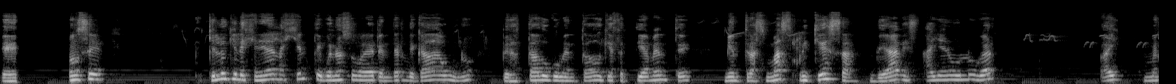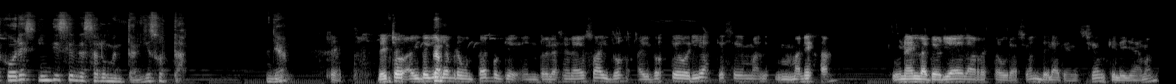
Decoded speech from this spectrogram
Eh, entonces, ¿qué es lo que le genera a la gente? Bueno, eso va a depender de cada uno, pero está documentado que efectivamente, mientras más riqueza de aves haya en un lugar, hay mejores índices de salud mental, y eso está. ¿Ya? De hecho, ahí te quería preguntar, porque en relación a eso hay dos, hay dos teorías que se manejan. Una es la teoría de la restauración de la atención, que le llaman,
